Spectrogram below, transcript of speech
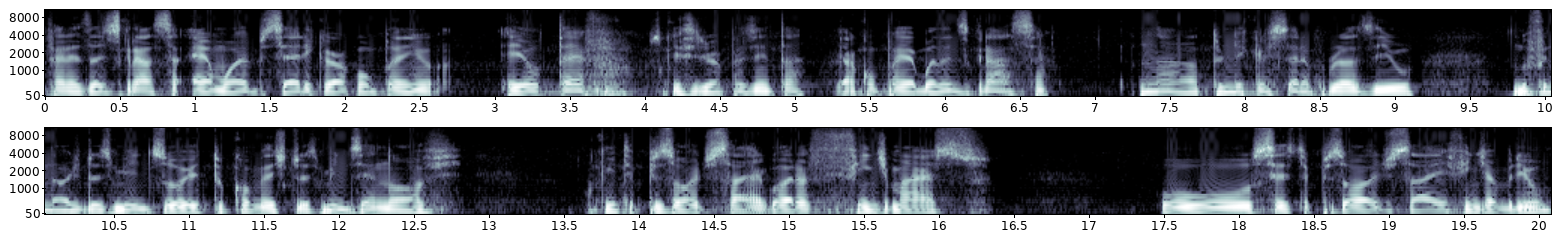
Férias da Desgraça é uma websérie que eu acompanho, eu, Tefo, esqueci de me apresentar. Eu acompanho a banda Desgraça na turnê que eles fizeram pro Brasil no final de 2018, começo de 2019. O quinto episódio sai agora fim de março. O sexto episódio sai fim de abril.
